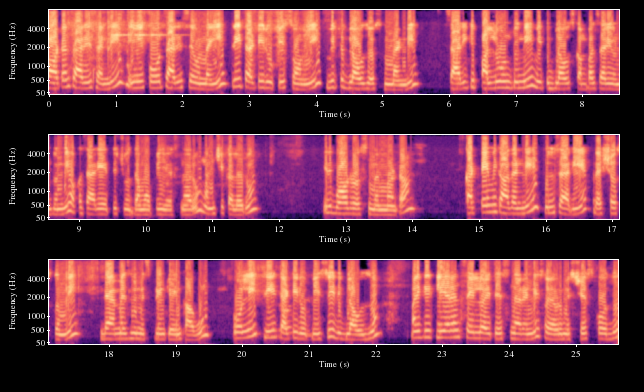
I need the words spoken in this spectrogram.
కాటన్ శారీస్ అండి. ఇవి ఫోర్ శారీస్ ఉన్నాయి. Three thirty rupees only with blouse వస్తుందండి. శారీకి పళ్ళు ఉంటుంది విత్ బ్లౌజ్ కంపల్సరీ ఉంటుంది. ఒక శారీ అయితే చూద్దాం ఓపెన్ చేస్తున్నారు. మంచి కలరు ఇది బార్డర్ వస్తుంది అనమాట కట్ ఏమి కాదండి. ఫుల్ శారీ ఫ్రెష్ వస్తుంది. డ్యామేజ్లు మిస్ప్రింట్లు ఏం కావు. ఓన్లీ త్రీ థర్టీ రూపీస్ ఇది బ్లౌజ్ మనకి క్లియరెన్స్ సేల్లో అయితే ఇస్తున్నారండి. సో ఎవరు మిస్ చేసుకోవద్దు.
